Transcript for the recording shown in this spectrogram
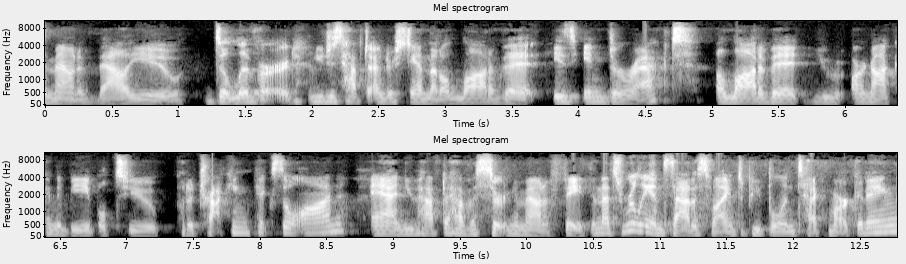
amount of value delivered. You just have to understand that a lot of it is indirect a lot of it you are not going to be able to put a tracking pixel on and you have to have a certain amount of faith. And that's really unsatisfying to people in tech marketing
